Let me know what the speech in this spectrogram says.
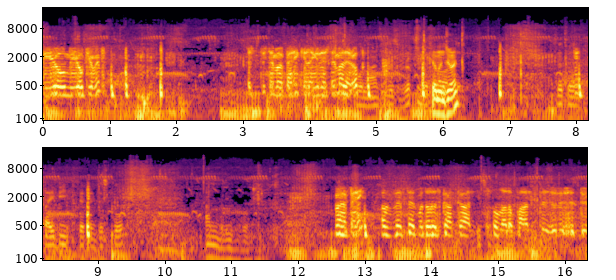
Neo, Neo, Kevin. Can I get a there, it Come and join. Little baby that they just caught. Unbelievable. I've left the Zulu should do.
